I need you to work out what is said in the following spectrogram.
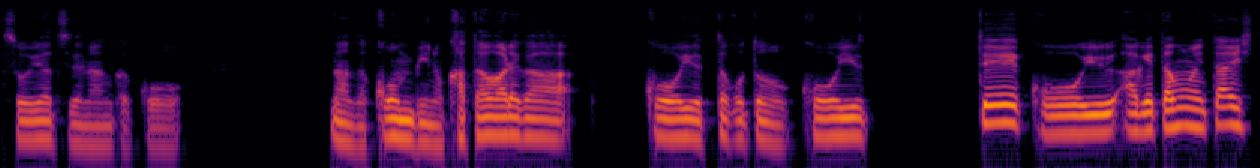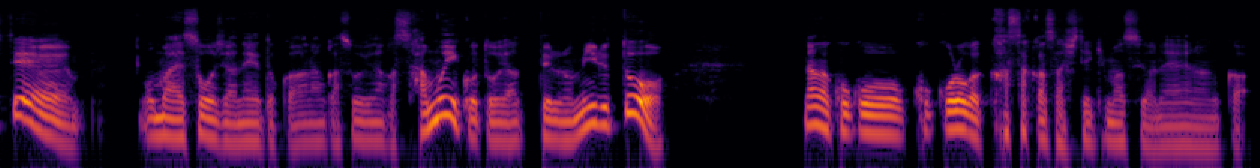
そういうやつでなんかこう、なんだ、コンビの片割れがこう言ったことをこう言って、こういうあげたものに対して、お前そうじゃねえとか、なんかそういうなんか寒いことをやってるのを見ると、なんかここ、心がカサカサしてきますよね、なんか。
